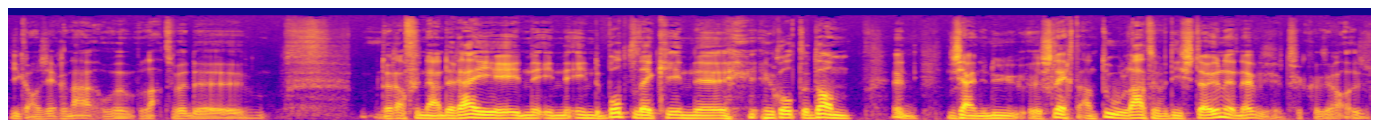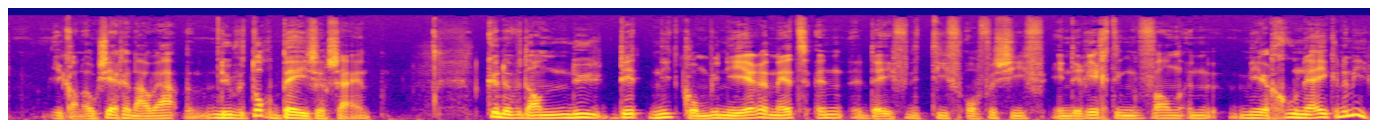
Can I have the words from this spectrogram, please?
Je kan zeggen, nou, laten we de de raffinaderijen in, in, in de Botlek in, uh, in Rotterdam, die zijn er nu eh, slecht aan toe. Laten we die steunen. Je kan ook zeggen, nou ja, nu we toch bezig zijn, kunnen we dan nu dit niet combineren met een definitief offensief in de richting van een meer groene economie?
